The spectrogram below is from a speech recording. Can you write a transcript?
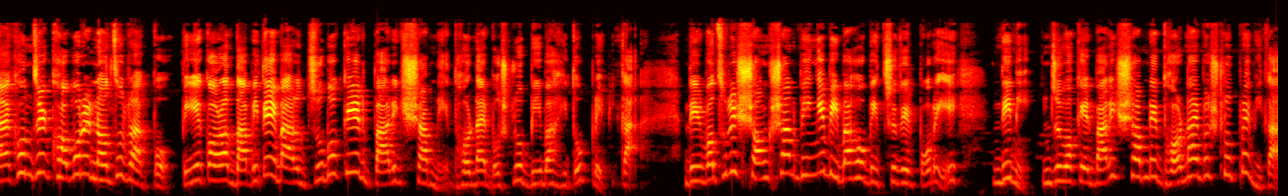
এখন যে খবরে নজর রাখব, বিয়ে করার দাবিতে এবার যুবকের বাড়ির সামনে ধর্নায় বসল বিবাহিত প্রেমিকা। দেড় বছরের সংসার ভেঙে বিবাহ বিচ্ছেদের পরে দিনই যুবকের বাড়ির সামনে ধর্নায় বসল প্রেমিকা।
